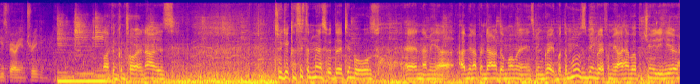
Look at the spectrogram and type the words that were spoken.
he's very intriguing. All I can control right now is to get consistent minutes with the Timberwolves. And I mean, uh, I've been up and down at the moment, and it's been great. But the move's been great for me. I have an opportunity here,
